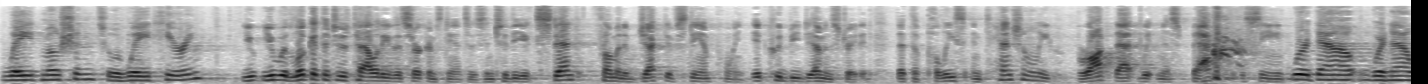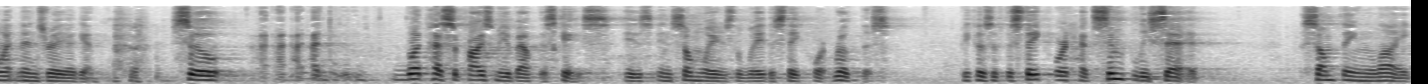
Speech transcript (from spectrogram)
Wade motion to a Wade hearing? You, you, would look at the totality of the circumstances, and to the extent, from an objective standpoint, it could be demonstrated that the police intentionally brought that witness back to the scene. We're now, we're now at mens rea again. so, I, I, what has surprised me about this case is, in some ways, the way the state court wrote this. Because if the state court had simply said something like,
